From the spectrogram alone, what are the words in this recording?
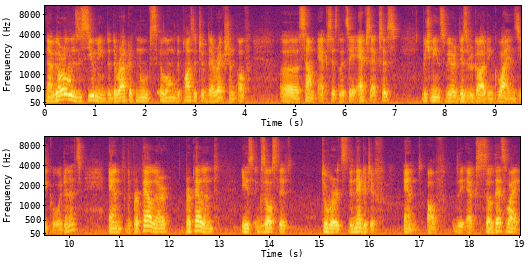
Now we're always assuming that the rocket moves along the positive direction of uh, some axis, let's say x-axis, which means we are disregarding y and z coordinates, and the propeller propellant is exhausted towards the negative end of the x. So that's why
